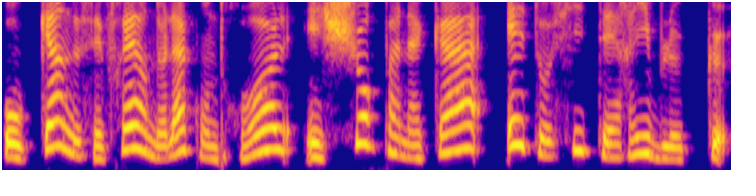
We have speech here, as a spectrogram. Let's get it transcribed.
aucun de ses frères ne la contrôle et Shurpanaka est aussi terrible qu'eux.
